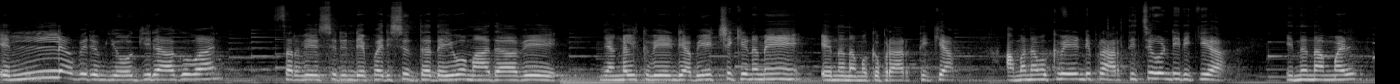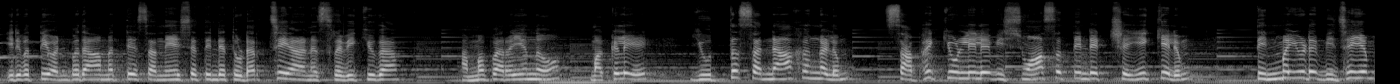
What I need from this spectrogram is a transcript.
എല്ലാവരും യോഗ്യരാകുവാൻ സർവേശ്വരന്റെ പരിശുദ്ധ ദൈവമാതാവേ ഞങ്ങൾക്ക് വേണ്ടി അപേക്ഷിക്കണമേ എന്ന് നമുക്ക് പ്രാർത്ഥിക്കാം. അമ്മ നമുക്ക് വേണ്ടി പ്രാർത്ഥിച്ചു കൊണ്ടിരിക്കുക. ഇന്ന് നമ്മൾ ഇരുപത്തി ഒൻപതാമത്തെ സന്ദേശത്തിന്റെ തുടർച്ചയാണ് ശ്രവിക്കുക. അമ്മ പറയുന്നു മക്കളെ യുദ്ധസന്നാഹങ്ങളും സഭയ്ക്കുള്ളിലെ വിശ്വാസത്തിന്റെ ക്ഷയിക്കലും തിന്മയുടെ വിജയം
